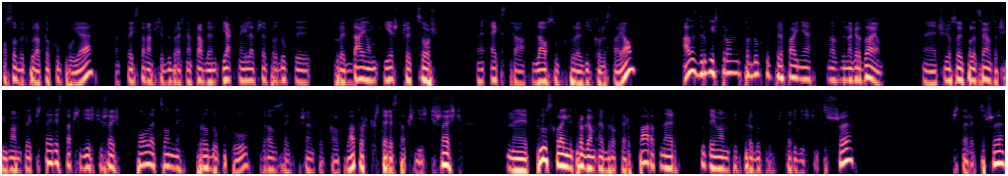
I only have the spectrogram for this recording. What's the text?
osoby, która to kupuje. A tutaj staram się wybrać naprawdę jak najlepsze produkty, które dają jeszcze coś ekstra dla osób, które z nich korzystają, ale z drugiej strony produkty, które fajnie nas wynagradzają, e, czyli osoby polecające, czyli mamy tutaj 436 poleconych produktów, od razu sobie wpiszę to w kalkulator, 436, e, plus kolejny program eBroker Partner, tutaj mamy tych produktów 43, 43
